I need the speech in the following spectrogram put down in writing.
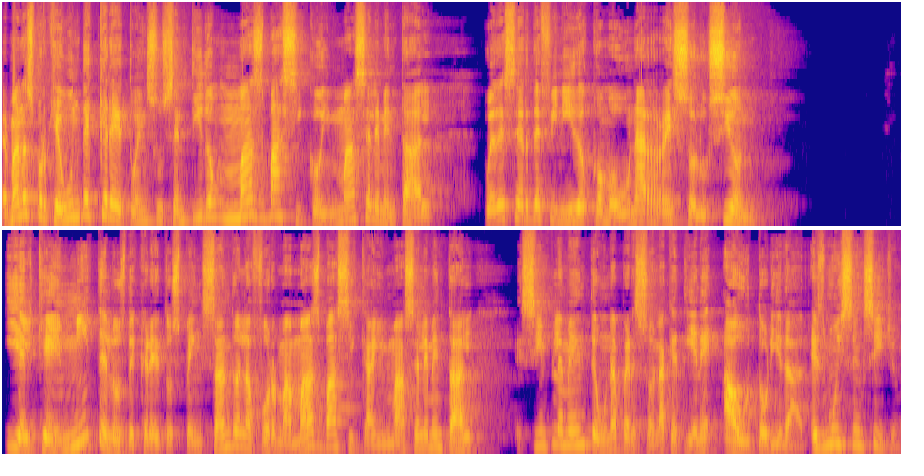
Hermanos, porque un decreto en su sentido más básico y más elemental puede ser definido como una resolución. Y el que emite los decretos pensando en la forma más básica y más elemental es simplemente una persona que tiene autoridad. Es muy sencillo.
